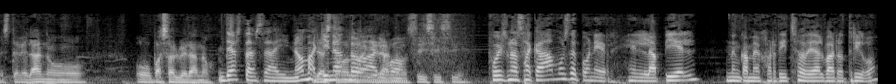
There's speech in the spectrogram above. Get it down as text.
este verano o, pasado el verano. Ya estás ahí, ¿no? Ya Maquinando estamos algo. Sí, sí, sí. Pues nos acabamos de poner en la piel, nunca mejor dicho, de Álvaro Trigo,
